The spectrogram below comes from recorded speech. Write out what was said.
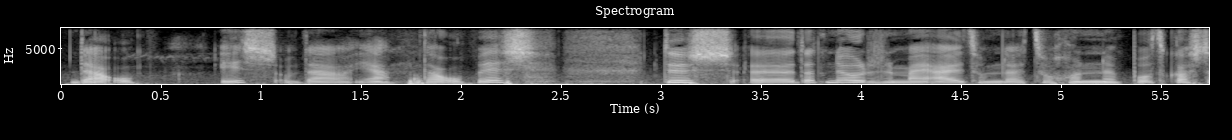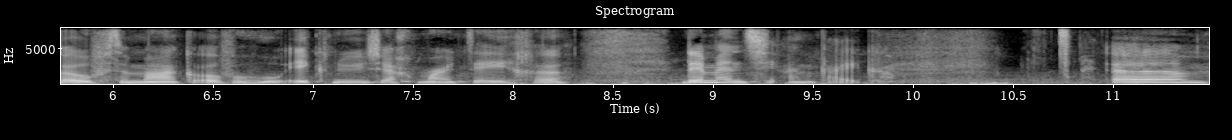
daarop is, of daar, ja, daarop is. Dus dat nodigde mij uit om daar toch een podcast over te maken over hoe ik nu zeg maar tegen dementie aankijk. Um,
